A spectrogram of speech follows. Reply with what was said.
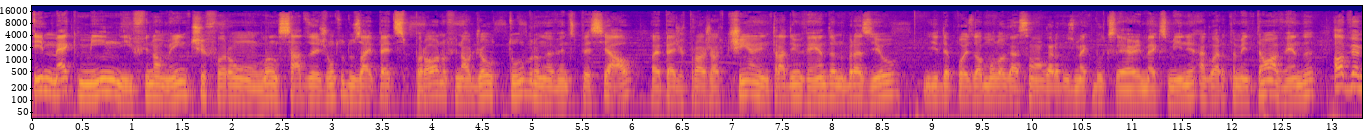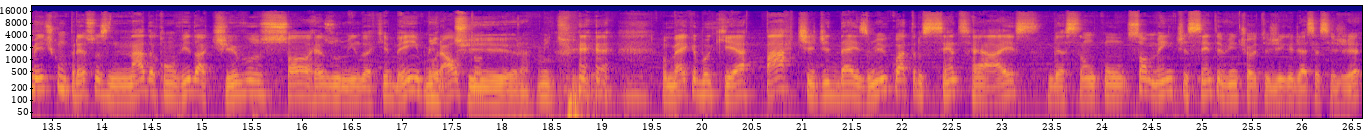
e Mac Mini. Finalmente foram lançados junto dos iPads Pro no final de outubro, no evento especial. O iPad Pro já tinha entrado em venda no Brasil e depois da homologação agora dos MacBooks Air e Macs Mini, agora também estão à venda. Obviamente com preços nada convidativos, só resumindo aqui bem por alto. mentira, mentira. O MacBook Air parte de 10.400 reais, versão com somente 128 GB de SSG,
